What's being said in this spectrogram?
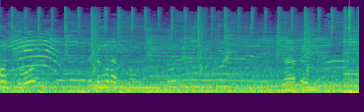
Nga. Ito si pool. Ito ko lang. Ito dito pool court. Natin.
